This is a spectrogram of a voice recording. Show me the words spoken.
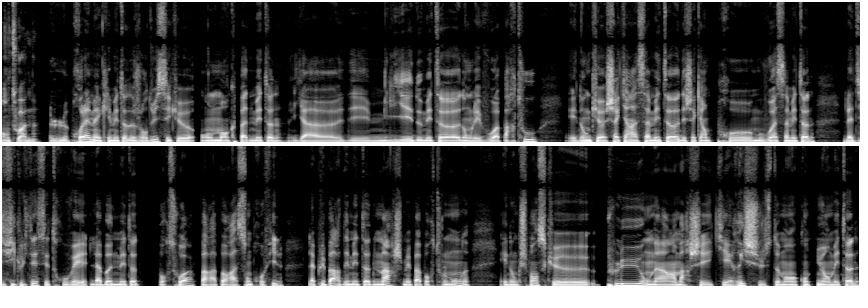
Antoine. Le problème avec les méthodes aujourd'hui, c'est qu'on manque pas de méthodes. Il y a euh, des milliers de méthodes, on les voit partout. Et donc, euh, chacun a sa méthode et chacun promouvoit sa méthode. La difficulté, c'est trouver la bonne méthode pour soi par rapport à son profil. La plupart des méthodes marchent, mais pas pour tout le monde. Et donc, je pense que plus on a un marché qui est riche justement en contenu, en méthode,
